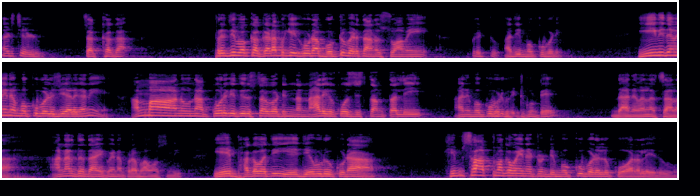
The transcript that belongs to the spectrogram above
నడిచేళ్ళు. చక్కగా. ప్రతి ఒక్క గడపకి కూడా బొట్టు పెడతాను స్వామి. పెట్టు. అది మొక్కుబడి. ఈ విధమైన మొక్కుబడులు చేయాలి కానీ అమ్మా నువ్వు నా కోరిక తీరుస్తావు కాబట్టి నా నాలిక కోసిస్తాను తల్లి అని మొక్కుబడి పెట్టుకుంటే దానివల్ల చాలా అనర్థదాయకమైన ప్రభావం వస్తుంది. ఏ భగవతి ఏ దేవుడు కూడా హింసాత్మకమైనటువంటి మొక్కుబడులు కోరలేదు.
